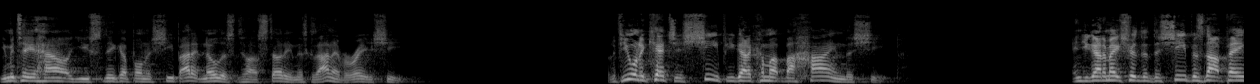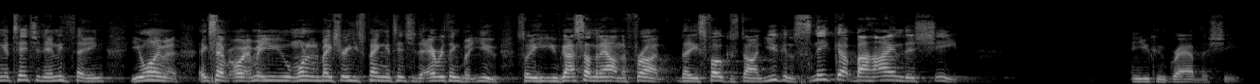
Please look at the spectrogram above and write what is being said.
Let me tell you how you sneak up on a sheep. I didn't know this until I was studying this because I never raised sheep. But if you want to catch a sheep, you got to come up behind the sheep. And you got to make sure that the sheep is not paying attention to anything. You want him, except, or I mean, you wanted to make sure he's paying attention to everything but you. So you've got something out in the front that he's focused on. You can sneak up behind this sheep and you can grab the sheep.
